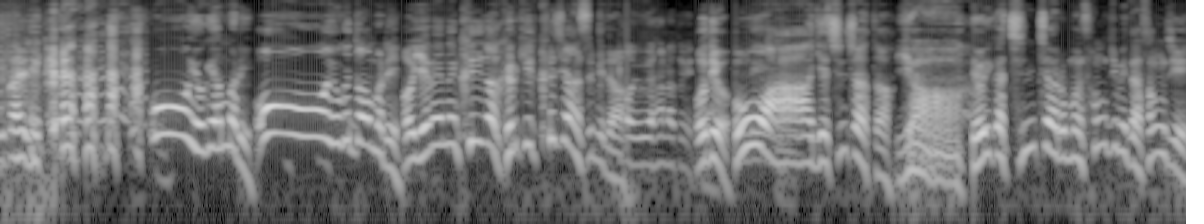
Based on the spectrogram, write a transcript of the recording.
이발 리. 오 여기 한 마리. 오 여기 또 한 마리. 어 얘네는 크기가 그렇게 크지 않습니다. 어 여기 하나 또 있다. 어디요? 오와 얘 진짜 같다. 이야. 여기가 진짜 여러분 성지입니다 성지.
